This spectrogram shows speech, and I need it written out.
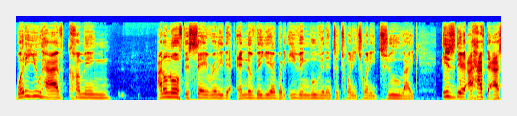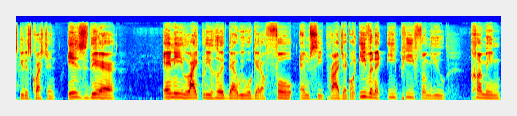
what do you have coming? I don't know if to say really the end of the year, but even moving into 2022, like, is there? I have to ask you this question: Is there any likelihood that we will get a full MC project or even an EP from you coming?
